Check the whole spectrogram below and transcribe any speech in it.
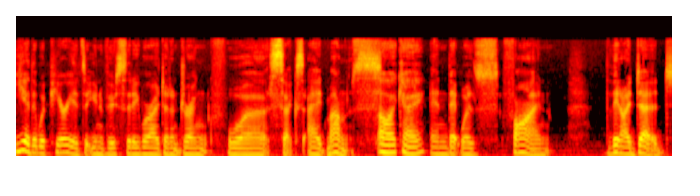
yeah, there were periods at university where I didn't drink for six, eight months, oh, okay. and that was fine. Then I did,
